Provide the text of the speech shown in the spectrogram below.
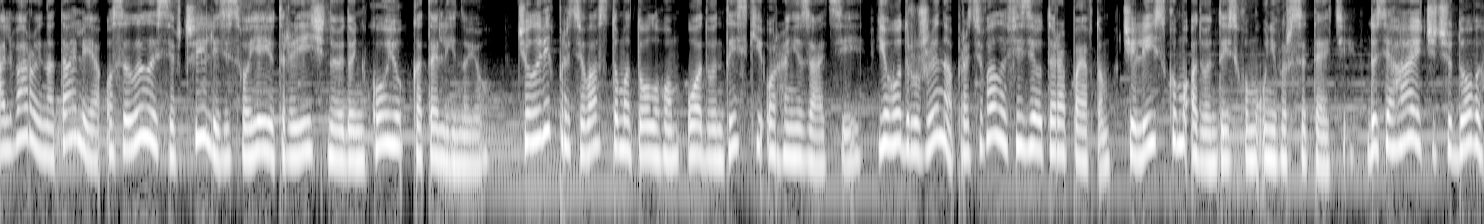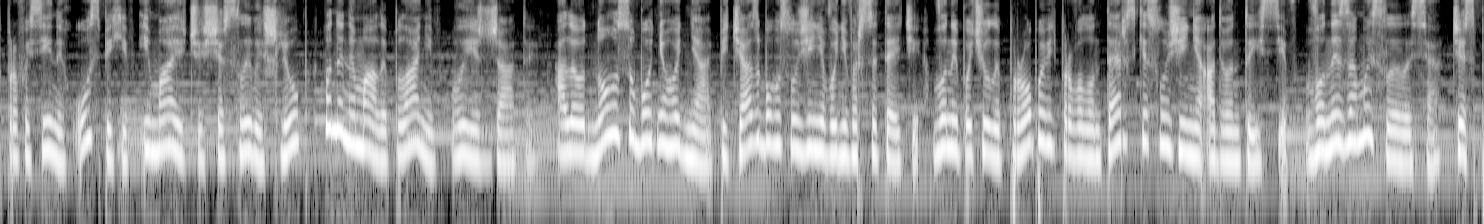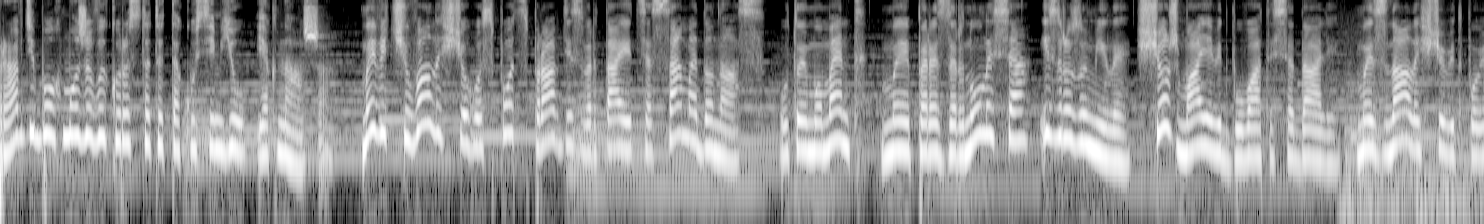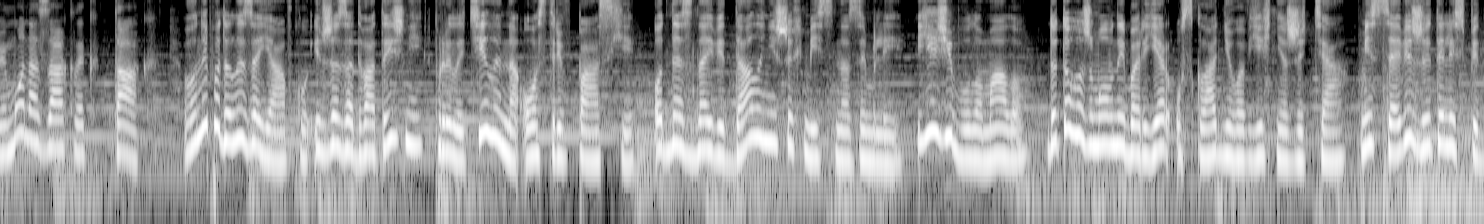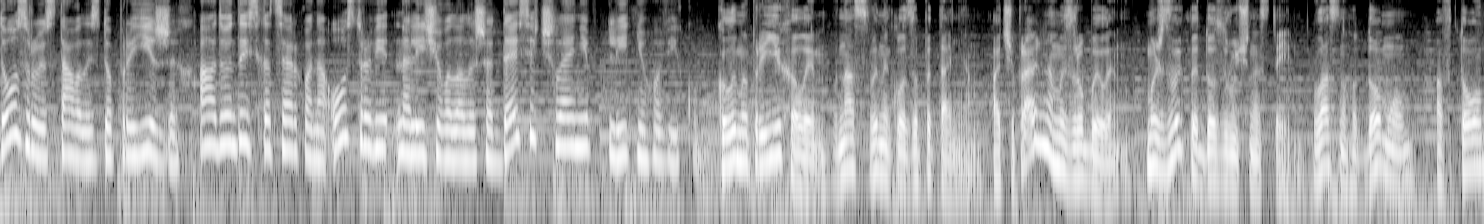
Альваро і Наталія оселилися в Чилі зі своєю трирічною донькою Каталіною. Чоловік працював стоматологом у адвентистській організації. Його дружина працювала фізіотерапевтом в Чилійському адвентистському університеті. Досягаючи чудових професійних успіхів і маючи щасливий шлюб, вони не мали планів виїжджати. Але одного суботнього дня, під час богослужіння в університеті, вони почули проповідь про волонтерське служіння адвентистів. Вони замислилися, чи справді Бог може використати таку сім'ю, як наша. Ми відчували, що Господь справді звертається саме до нас. У той момент ми перезирнулися і зрозуміли, що ж має відбуватися далі. Ми знали, що відповімо на заклик так. Вони подали заявку і вже за два тижні прилетіли на острів Пасхі, одне з найвіддаленіших місць на землі. Їжі було мало. До того ж, мовний бар'єр ускладнював їхнє життя. Місцеві жителі з підозрою ставились до приїжджих, а адвентистська церква на острові налічувала лише 10 членів літнього віку. Коли ми приїхали, в нас виникло запитання: а чи правильно ми зробили? Ми ж звикли до зручностей власного дому, авто,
